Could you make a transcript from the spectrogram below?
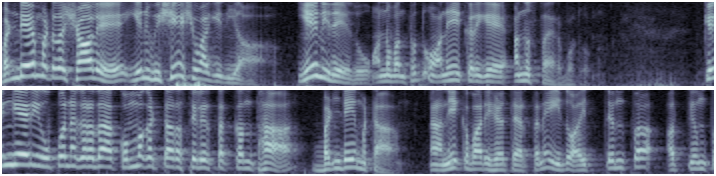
ಬಂಡೇ ಮಠದ ಶಾಲೆ ಏನು ವಿಶೇಷವಾಗಿದೆಯಾ? ಏನಿದೆ ಇದು ಅನ್ನುವಂಥದ್ದು ಅನೇಕರಿಗೆ ಅನ್ನಿಸ್ತಾ ಇರ್ಬೋದು. ಕೆಂಗೇರಿ ಉಪನಗರದ ಕೊಮ್ಮಘಟ್ಟ ರಸ್ತೆಯಲ್ಲಿರ್ತಕ್ಕಂಥ ಬಂಡೇ ಮಠ. ನಾನು ಅನೇಕ ಬಾರಿ ಹೇಳ್ತಾ ಇರ್ತಾನೆ, ಇದು ಅತ್ಯಂತ ಅತ್ಯಂತ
